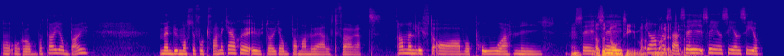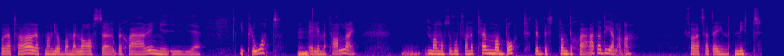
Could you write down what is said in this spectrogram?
och, och robotar jobbar. Men du måste fortfarande kanske ut och jobba manuellt för att ja, men lyfta av och på ny... Mm. Säg, alltså säg, någonting man, Ja man så här, säg, säg en CNC-operatör att man jobbar med laserbeskäring i, i, i plåt Mm. eller metaller. Man måste fortfarande tömma bort det, de beskärda delarna. För att sätta in ett nytt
